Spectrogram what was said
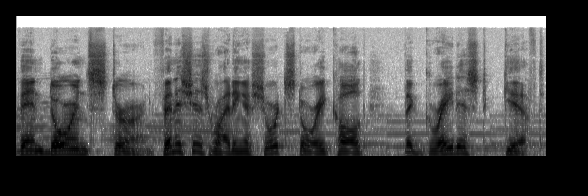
Van Doren Stern finishes writing a short story called The Greatest Gift,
